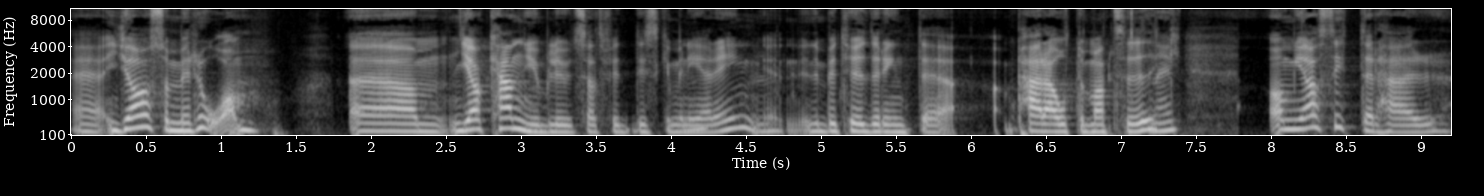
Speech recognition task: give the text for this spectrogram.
eh, jag som är rom, ehm, jag kan ju bli utsatt för diskriminering. Det betyder inte per automatik. Nej. Om jag sitter här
